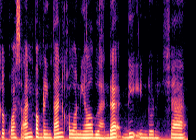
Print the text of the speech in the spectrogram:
kekuasaan pemerintahan kolonial Belanda di Indonesia.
